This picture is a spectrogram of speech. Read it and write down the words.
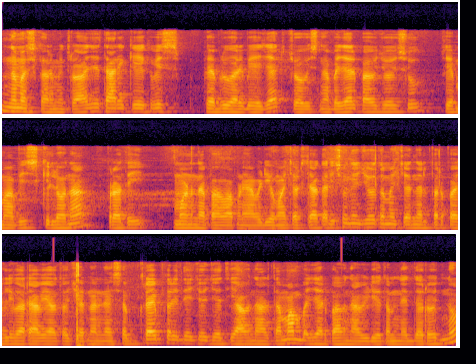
નમસ્કાર મિત્રો, આજે તારીખ એકવીસ ફેબ્રુઆરી બે હજાર ચોવીસના બજાર ભાવ જોઈશું, જેમાં વીસ કિલોના પ્રતિ મણના ભાવ આપણે આ વિડીયોમાં ચર્ચા કરીશું અને જો તમે ચેનલ પર પહેલી વાર આવ્યા તો ચેનલને સબસ્ક્રાઇબ કરી દેજો, જેથી આવનાર તમામ બજાર ભાવના વીડિયો તમને દરરોજનો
